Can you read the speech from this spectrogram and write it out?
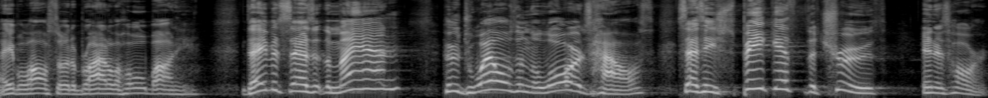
able also to bridle the whole body. David says that the man who dwells in the Lord's house says he speaketh the truth in his heart.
